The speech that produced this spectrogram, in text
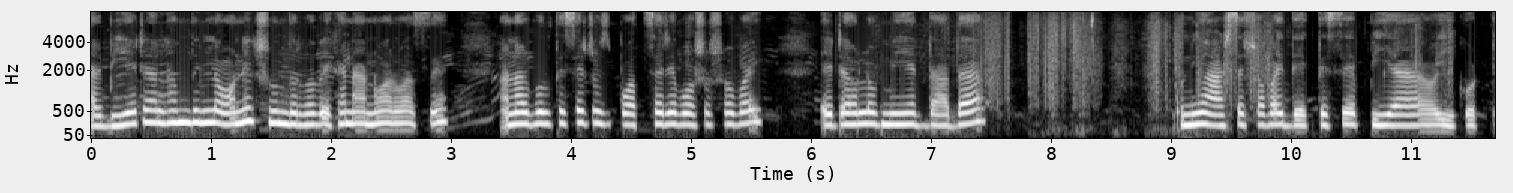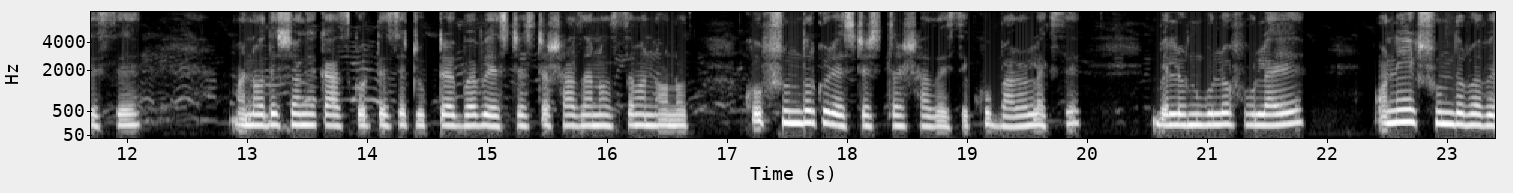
আর বিয়েটা আলহামদুলিল্লাহ অনেক সুন্দরভাবে এখানে আনোয়ারও আছে। আনোয়ার বলতেছে, একটু পথ ছেড়ে বসো সবাই। এটা হলো মেয়ের দাদা উনিও আসছে, সবাই দেখতেছে, পিয়া ই করতেছে মানে ওদের সঙ্গে কাজ করতেছে টুকটাকভাবে স্টেজটা সাজানো হচ্ছে আমার ননদ খুব সুন্দর করে স্টেজটা সাজাইছে, খুব ভালো লাগছে। বেলুনগুলো ফুলায়ে অনেক সুন্দরভাবে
